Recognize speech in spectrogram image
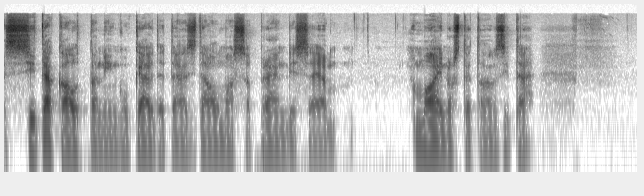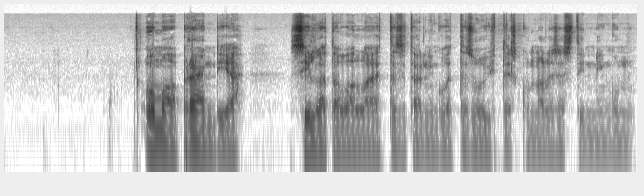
sitä kautta niin kuin käytetään sitä omassa brändissä ja mainostetaan sitä omaa brändiä sillä tavalla, että, sitä, niin kuin, että se on yhteiskunnallisesti niin, kuin,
